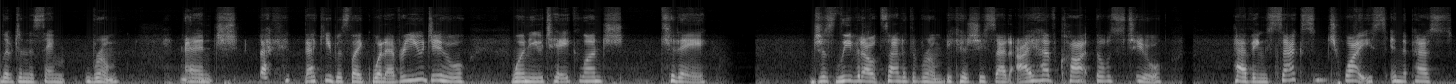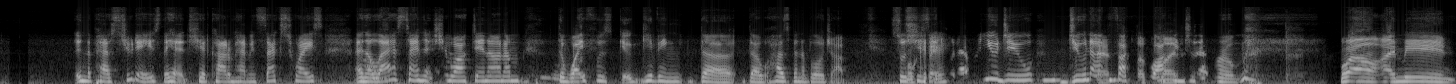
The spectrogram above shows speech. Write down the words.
lived in the same room. And she, Becky was like, whatever you do when you take lunch today, just leave it outside of the room. Because she said, I have caught those two having sex twice in the past in the past two days. They had she had caught him having sex twice. And the oh. last time that she walked in on him the wife was g- giving the the husband a blowjob. So she's Okay. like whatever you do do not That fucking walk life. into that room. Well, I mean,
